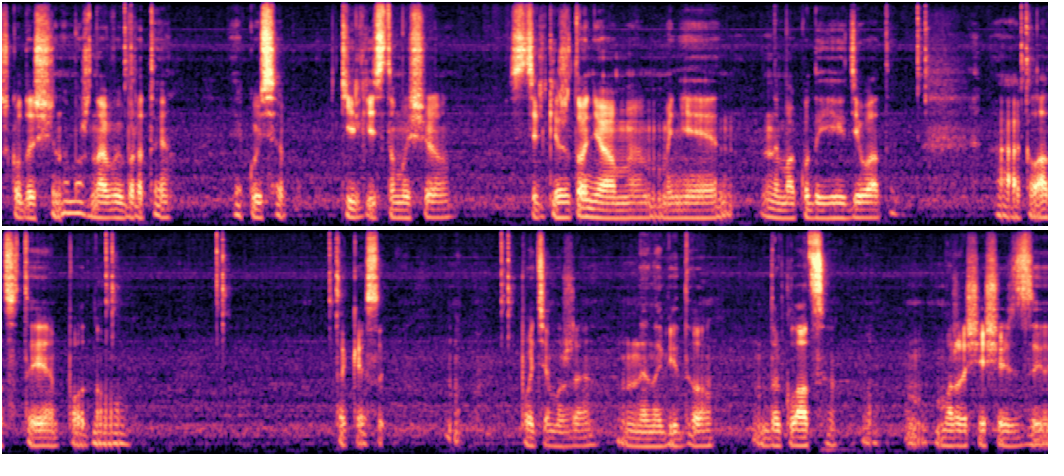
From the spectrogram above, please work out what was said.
Шкода, що не можна вибрати якусь кількість, тому що стільки жетонів, мені нема куди їх дівати. А клацати по одному. Таке. Ну, Потім уже не на відео доклацаю. Може ще щось з-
